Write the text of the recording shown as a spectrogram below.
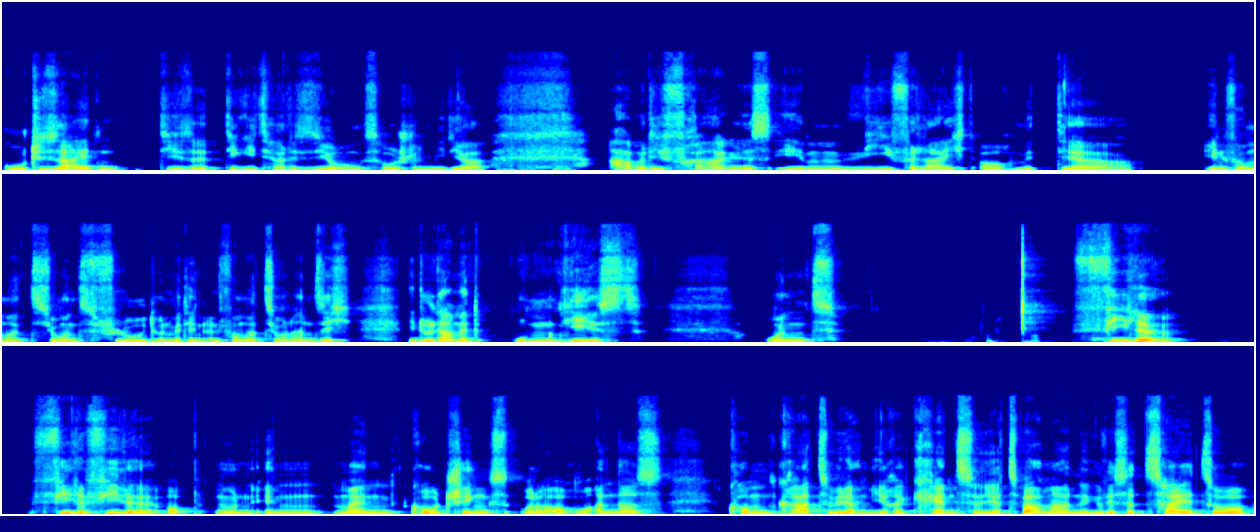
gute Seiten, diese Digitalisierung, Social Media. Aber die Frage ist eben, wie vielleicht auch mit der Informationsflut und mit den Informationen an sich, wie du damit umgehst. Und viele, viele, viele, ob nun in meinen Coachings oder auch woanders, kommen grad so wieder an ihre Grenze. Jetzt war mal 'ne gewisse Zeit so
